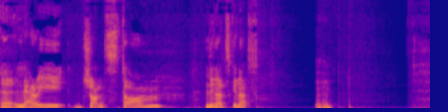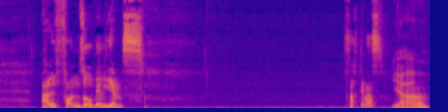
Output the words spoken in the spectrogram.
Äh, Larry Johnstorm, Lynyrd Skynyrd. Alfonso Williams. Sagt ihr was? Ja.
